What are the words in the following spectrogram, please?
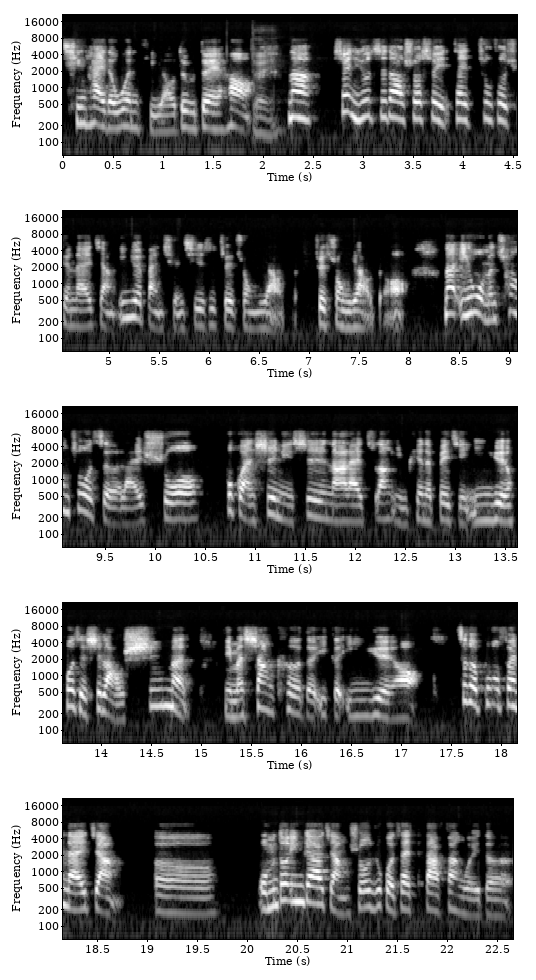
侵害的问题哦，对不对？哈，对。那所以你就知道说，所以在著作权来讲，音乐版权其实是最重要的，最重要的哦。那以我们创作者来说，不管是你是拿来当影片的背景音乐，或者是老师们你们上课的一个音乐哦，这个部分来讲，呃，我们都应该要讲说，如果在大范围的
